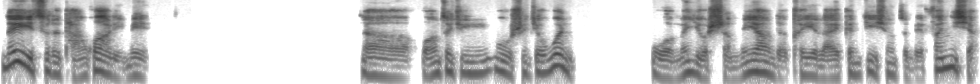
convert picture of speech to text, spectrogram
那一次的谈话里面，那王志军牧师就问我们有什么样的可以来跟弟兄姊妹分享。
